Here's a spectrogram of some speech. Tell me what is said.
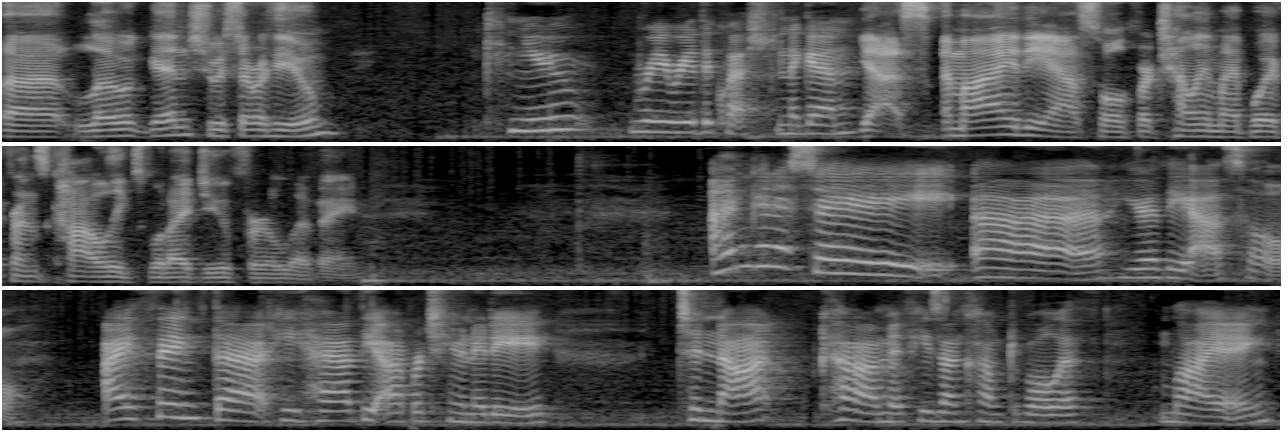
Uh Logan, should we start with you? Can you reread the question again? Yes. Am I the asshole for telling my boyfriend's colleagues what I do for a living? I'm gonna say uh, you're the asshole. I think that he had the opportunity to not come if he's uncomfortable with lying,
